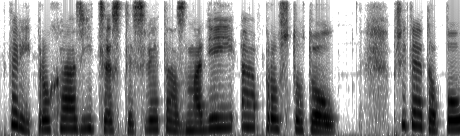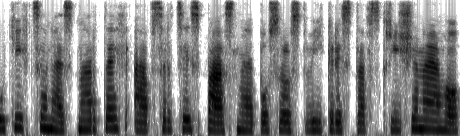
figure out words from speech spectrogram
který prochází cesty světa s nadějí a prostotou. Při této pouti chce nést na rtech a v srdci spásné poselství Krista vzkříšeného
